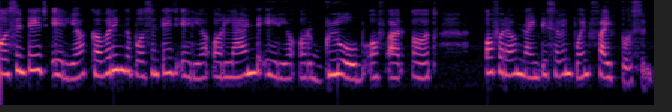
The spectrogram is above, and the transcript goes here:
percentage area covering the percentage area or land area or globe of our earth of around 97.5 percent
